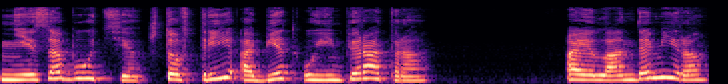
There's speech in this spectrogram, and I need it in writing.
не забудьте, что в три обед у императора. Айланда Мира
